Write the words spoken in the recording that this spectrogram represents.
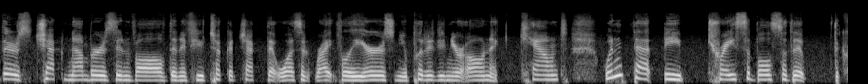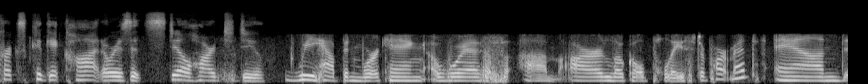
there's check numbers involved, and if you took a check that wasn't rightfully yours and you put it in your own account, wouldn't that be traceable so that the crooks could get caught, or is it still hard to do? We have been working with um, our local police department, and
